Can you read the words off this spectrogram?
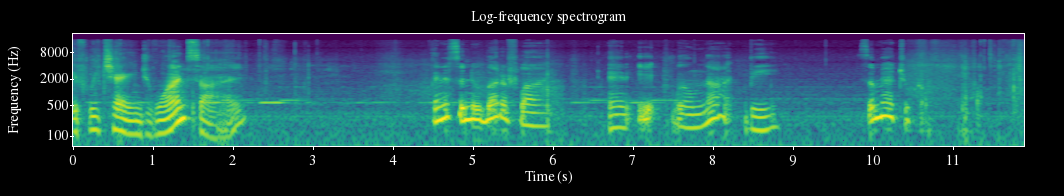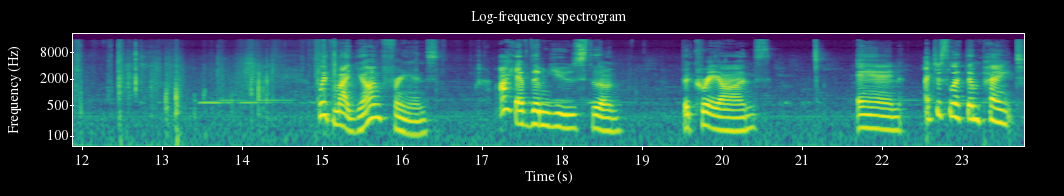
if we change one side, then it's a new butterfly. And it will not be symmetrical. With my young friends, I have them use the, the crayons and I just let them paint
